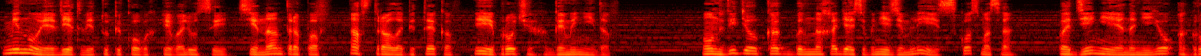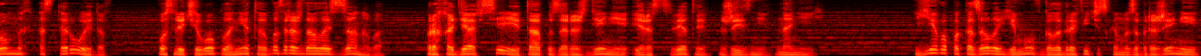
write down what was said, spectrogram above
минуя ветви тупиковых эволюций синантропов, австралопитеков и прочих гоминидов. Он видел, как бы находясь вне Земли из космоса, падение на нее огромных астероидов, после чего планета возрождалась заново, проходя все этапы зарождения и расцветы жизни на ней. Ева показала ему в голографическом изображении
